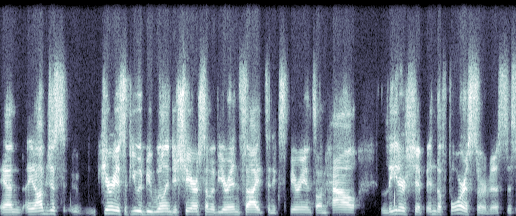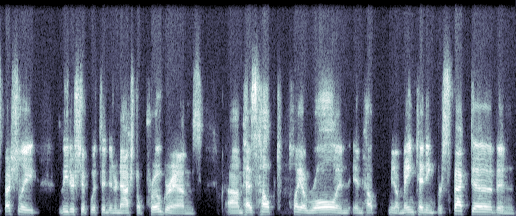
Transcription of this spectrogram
And you know, I'm just curious if you would be willing to share some of your insights and experience on how leadership in the Forest Service, especially leadership within international programs, um, has helped play a role in in help you know maintaining perspective and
